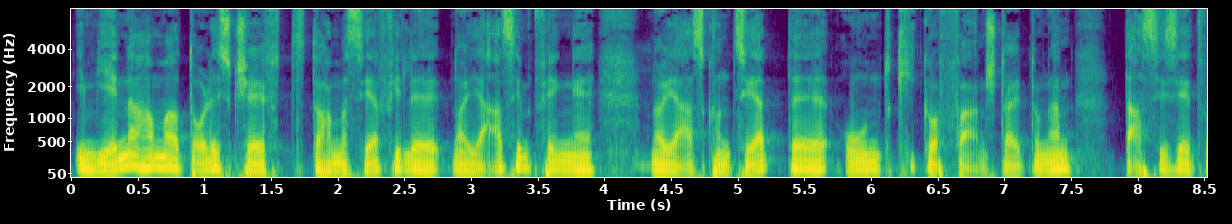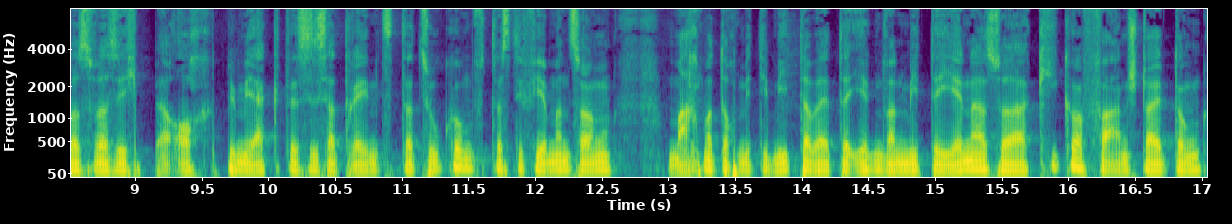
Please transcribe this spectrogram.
Im Jänner haben wir ein tolles Geschäft, da haben wir sehr viele Neujahrsempfänge, Neujahrskonzerte und Kickoff-Veranstaltungen das ist etwas, was ich auch bemerke, das ist ein Trend der Zukunft, dass die Firmen sagen, machen wir doch mit den Mitarbeitern irgendwann Mitte Jänner so eine Kick-Off-Veranstaltung,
